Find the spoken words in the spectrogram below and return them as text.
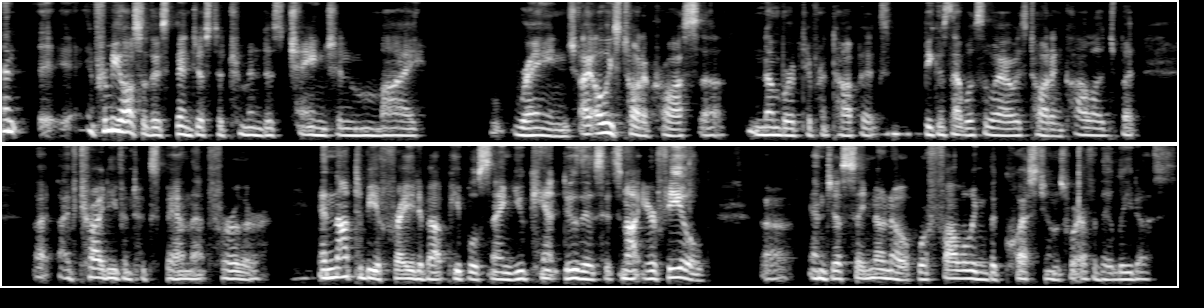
and, and for me also, there's been just a tremendous change in my range. I always taught across a number of different topics because that was the way I was taught in college. But I, I've tried even to expand that further and not to be afraid about people saying, you can't do this, it's not your field. Uh, and just say, no, no, we're following the questions wherever they lead us.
